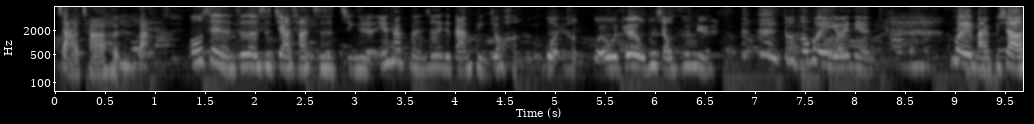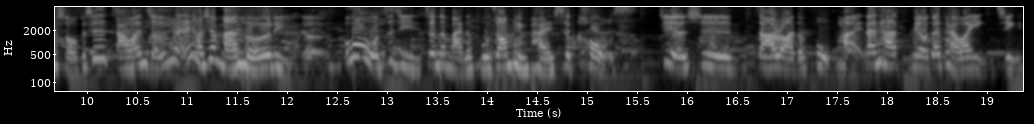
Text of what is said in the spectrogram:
价差很大。欧线人真的是价差真是惊人，因为它本身那个单品就很贵很贵，我觉得我们小资女 就都会有一点会买不下手。可是打完折就觉得哎好像蛮合理的。不过我自己真的买的服装品牌是 COS，记得是 Zara 的副牌，但它没有在台湾引进。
